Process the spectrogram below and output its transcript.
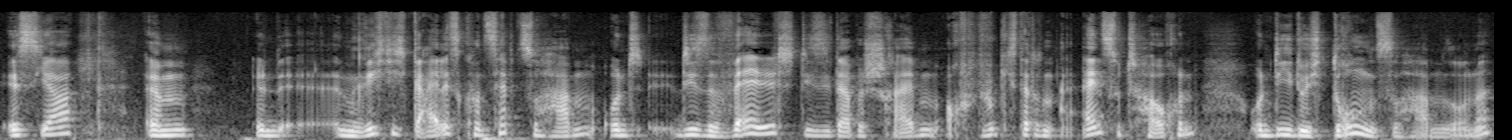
ist ja, ähm, ein, ein richtig geiles Konzept zu haben und diese Welt, die sie da beschreiben, auch wirklich darin einzutauchen und die durchdrungen zu haben, so, ne?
